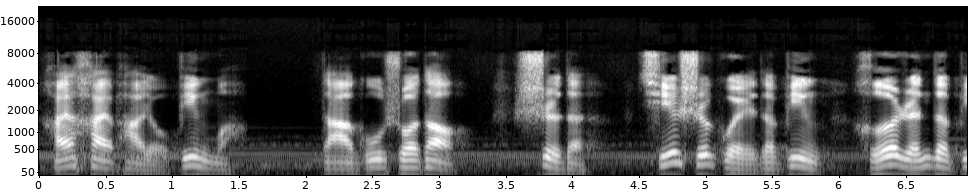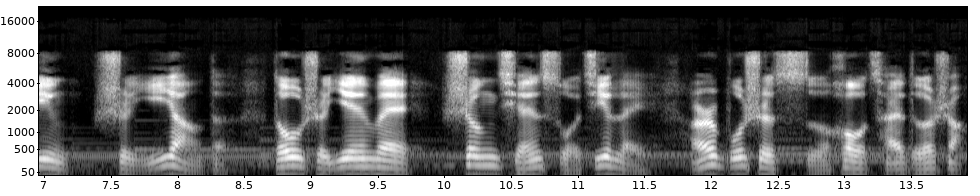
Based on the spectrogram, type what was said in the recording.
还害怕有病吗？”大姑说道：“是的，其实鬼的病和人的病是一样的，都是因为生前所积累。”而不是死后才得上，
